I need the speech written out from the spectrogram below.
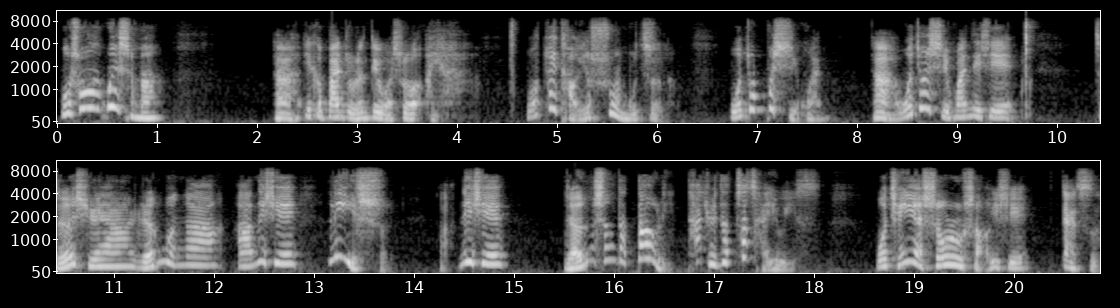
我说为什么？啊，一个班主任对我说：“哎呀，我最讨厌数目字了，我就不喜欢啊，我就喜欢那些哲学啊、人文啊、啊那些历史啊、那些人生的道理，他觉得这才有意思。我情愿收入少一些，但是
